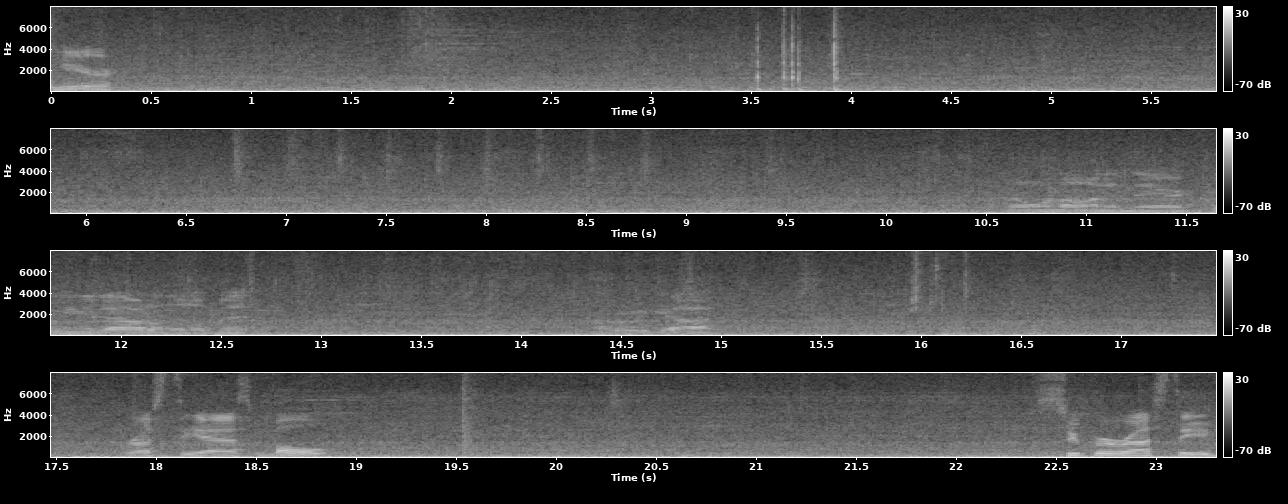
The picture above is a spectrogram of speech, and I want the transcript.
here. Going on in there. Clean it out a little bit. What do we got? Rusty ass bolt. Super rusty.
